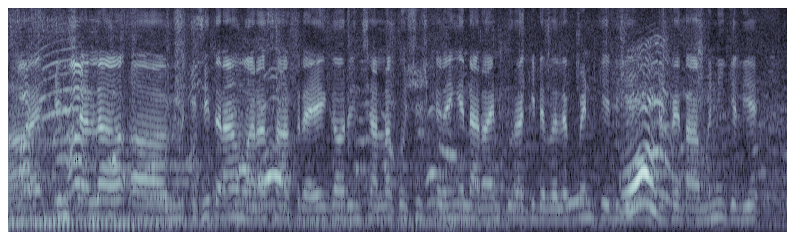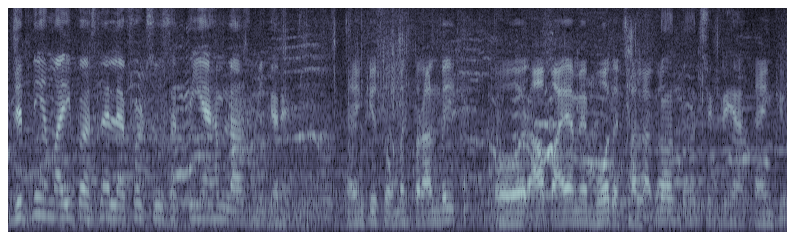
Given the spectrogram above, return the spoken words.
इंशाल्लाह इसी तरह हमारा साथ रहेगा और इंशाल्लाह कोशिश करेंगे नारायणपुरा की डेवलपमेंट के लिए इंटरफेत आमनी के लिए जितनी हमारी पर्सनल एफर्ट्स हो सकती हैं हम लाजमी करें। Thank you so much Farhan भाई। और आप आए हमें बहुत अच्छा लगा। बहुत बहुत शुक्रिया। थैंक यू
